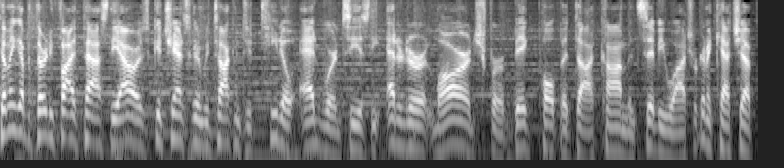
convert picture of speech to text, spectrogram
Coming up at 35 past the hour, there's a good chance we're going to be talking to Tito Edwards. He is the editor at large for BigPulpit.com and Civi Watch. We're going to catch up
